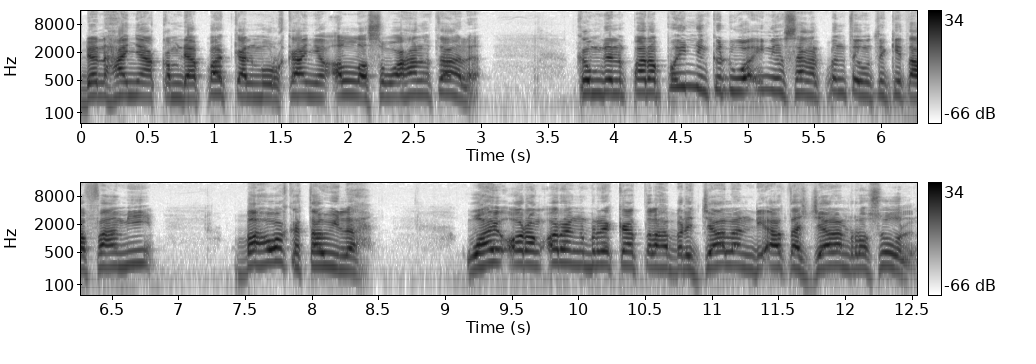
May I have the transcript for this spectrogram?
dan hanya akan mendapatkan murkanya Allah taala. Kemudian pada poin yang kedua ini yang sangat penting untuk kita fahami bahwa ketahuilah Wahai orang-orang mereka telah berjalan di atas jalan Rasul.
